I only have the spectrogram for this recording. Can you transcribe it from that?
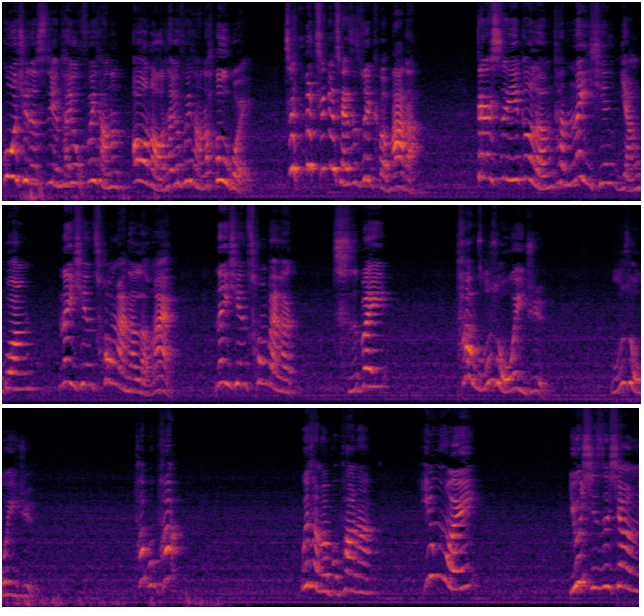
过去的事情他又非常的懊恼，他又非常的后悔，这个这个才是最可怕的。但是一个人他内心阳光，内心充满了仁爱，内心充满了。慈悲，他无所畏惧，无所畏惧，他不怕。为什么不怕呢？其是像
